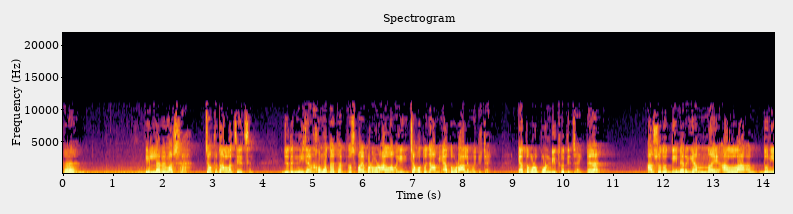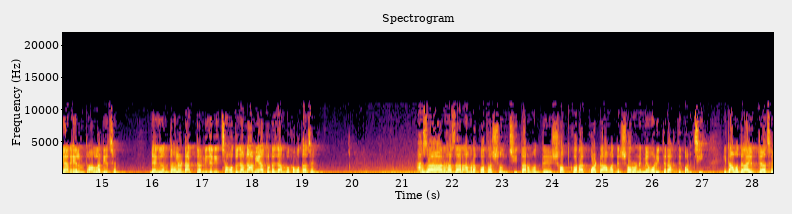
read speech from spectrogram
হ্যাঁ? ইল্লাবে যতটা আল্লাহ চেয়েছেন। যদি নিজের ক্ষমতায় থাকতো, সবাই বড় বড় আল্লাহ, ইচ্ছা মতো যে আমি এত বড় আলেম হইতে চাই। এত বড় পন্ডিত হতে চাই, তাই না? আর শুধু দিনের জ্ঞান নয়, আল্লাহ, দুনিয়ার এলম তো আল্লাহ দিয়েছেন। একজন তাহলে ডাক্তার, নিজের ইচ্ছা মতো জানবে, আমি এতটা জানব, ক্ষমতা আছে? হাজার হাজার আমরা কথা শুনছি, তার মধ্যে শতকরা কটা আমাদের স্মরণে মেমোরিতে রাখতে পারছি। এটা আমাদের আয়ত্তে আছে?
